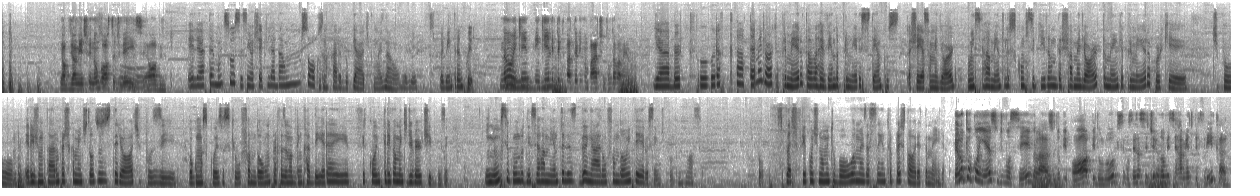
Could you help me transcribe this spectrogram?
E obviamente ele não gosta de ver isso, é óbvio. Ele é até muito susto, assim. Eu achei que ele ia dar uns socos na cara do Piático, mas não, ele foi bem tranquilo. Não, em quem, em quem ele tem que bater, ele não bate, então tá valendo. E a abertura tá até melhor que a primeira, eu tava revendo a primeira esses tempos, achei essa melhor. O encerramento eles conseguiram deixar melhor também que a primeira, porque, tipo, eles juntaram praticamente todos os estereótipos e algumas coisas que o fandom pra fazer uma brincadeira e ficou incrivelmente divertido, assim. Em um segundo de encerramento eles ganharam o fandom inteiro, assim, tipo, nossa. Tipo, Splash Free continua muito boa, mas essa entrou pra história também já. Pelo que eu conheço de você, Vilas, do Bebop, do Luke, se vocês assistirem o novo encerramento de Free, cara.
